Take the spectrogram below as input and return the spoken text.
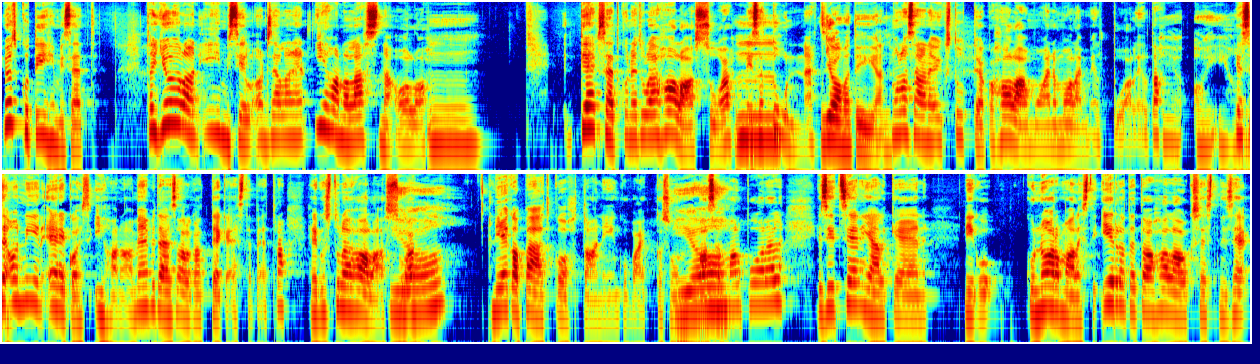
Jotkut ihmiset, tai joillain ihmisillä on sellainen ihana läsnäolo. Mm. Tiedätkö sä, että kun ne tulee halaa sua, mm. niin sä tunnet. Joo, mä tiedän. Mulla on sellainen yksi tuttu, joka halaa mua aina molemmilta puolilta. Joo, oi ihana. Ja se on niin erikois ihanaa. Meidän pitäisi alkaa tekemään sitä, Petra. Eli kun se tulee halaa sua, Joo. niin eka päät kohtaa niin kuin vaikka sun Joo. vasemmalla puolella. Ja sitten sen jälkeen, niin kuin, kun normaalisti irrotetaan halauksesta, niin se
